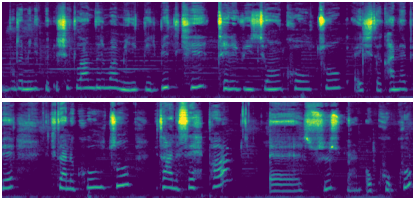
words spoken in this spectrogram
burada minik bir ışıklandırma, minik bir bitki, televizyon, koltuk, e, işte kanepe, iki tane koltuk, bir tane sehpa, e, süs yani o koku,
